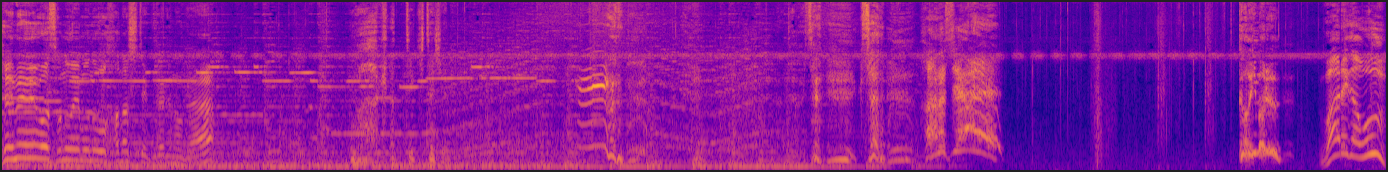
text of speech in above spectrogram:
てめえはその獲物を離してくれるのか分かってきたじゃんくそ話しやがれ。カイマル我が追う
